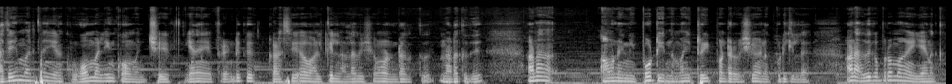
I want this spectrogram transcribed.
அதே மாதிரி தான் எனக்கு ஓமலையும் கோவம் வந்துச்சு. ஏன்னா என் ஃப்ரெண்டுக்கு கடைசியாக வாழ்க்கையில் நல்ல விஷயம் நடக்குது நடக்குது. ஆனால் அவனை நீ போட்டு இந்த மாதிரி ட்ரீட் பண்ணுற விஷயம் எனக்கு பிடிக்கல. ஆனால் அதுக்கப்புறமா எனக்கு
